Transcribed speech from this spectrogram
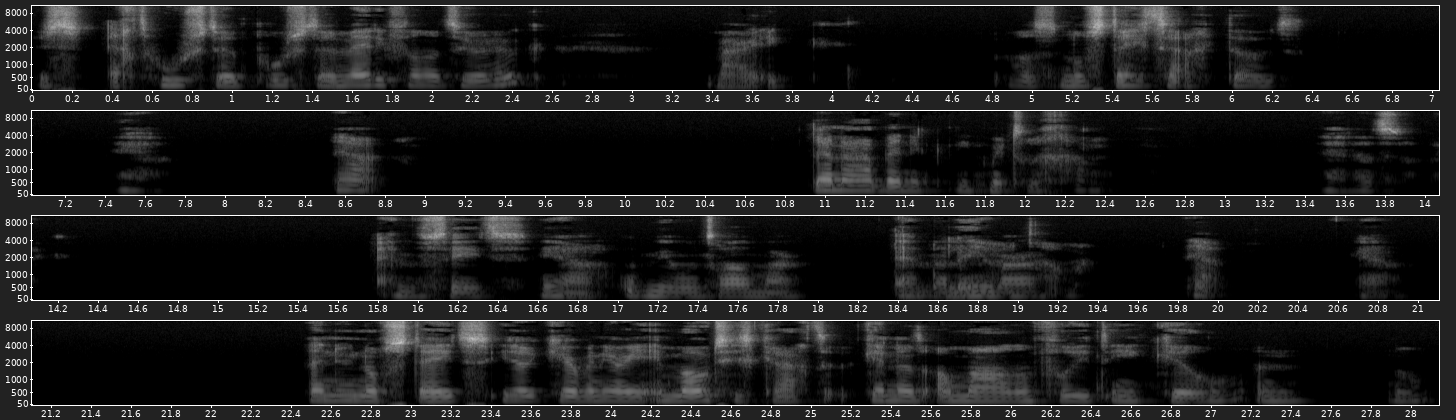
Dus echt hoesten, proesten en weet ik veel natuurlijk. Maar ik was nog steeds eigenlijk dood. Ja. Ja. Daarna ben ik niet meer teruggegaan. Ja, dat snap ik. En nog steeds, ja, opnieuw een trauma. En alleen maar, trauma. Ja. ja. En nu nog steeds, iedere keer wanneer je emoties krijgt, we kennen het allemaal, dan voel je het in je keel. En dan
